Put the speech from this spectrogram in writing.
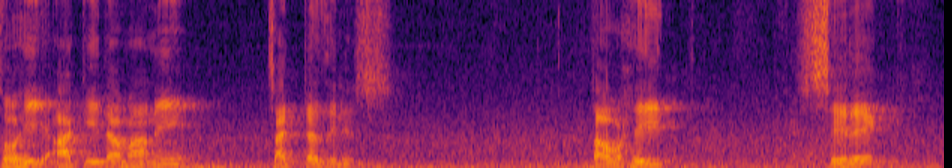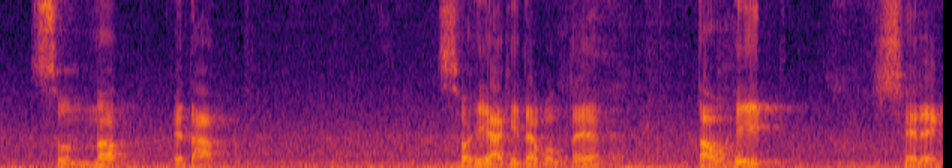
সহি আকিদা মানে চারটা জিনিস। তাওহিদ সেরেক সুন্নত, বেদাত। সহি আকিদা বলতে তাওহিদ সেরেক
